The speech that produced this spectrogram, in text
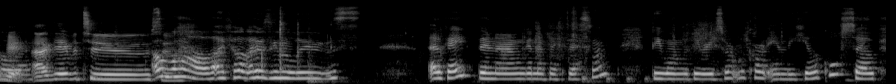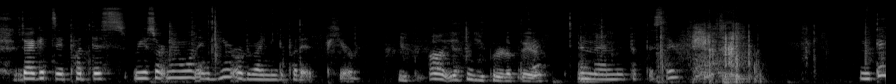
Okay, I gave it two. So Oh wow! I thought I was gonna lose. Okay, then I'm gonna pick this one, the one with the reassortment card and the helical. So, do I get to put this reassortment one in here, or do I need to put it up here? you, oh, I think you put it up there. And then we put this there. Okay.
